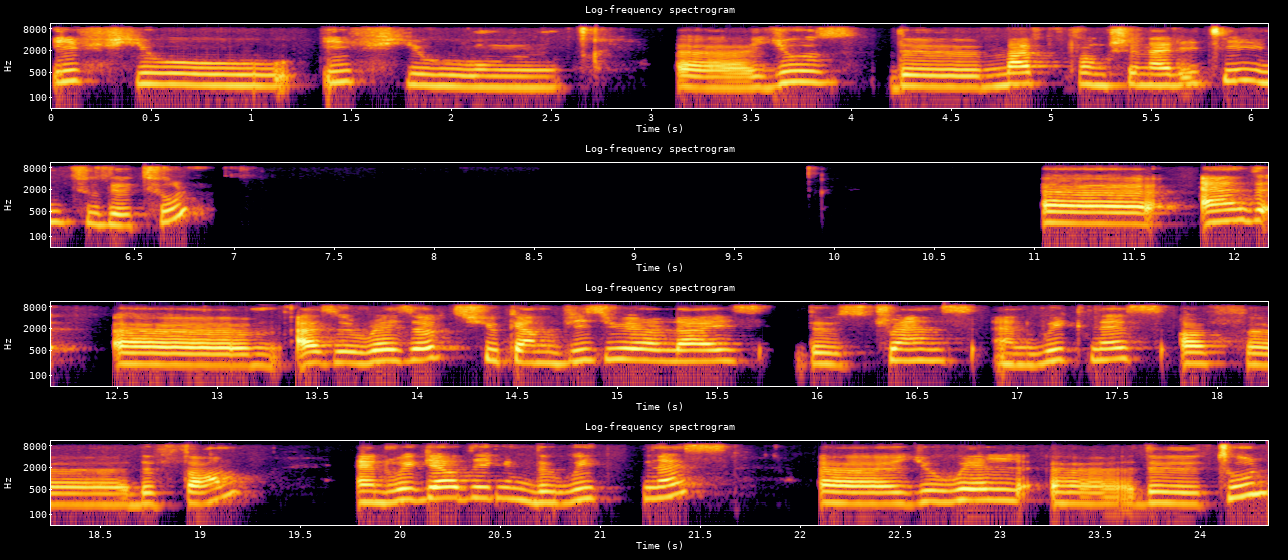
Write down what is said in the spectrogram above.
if you if you uh, use the map functionality into the tool. Uh, and um, as a result, you can visualize the strengths and weakness of uh, the farm. And regarding the weakness, uh, you will uh, the tool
